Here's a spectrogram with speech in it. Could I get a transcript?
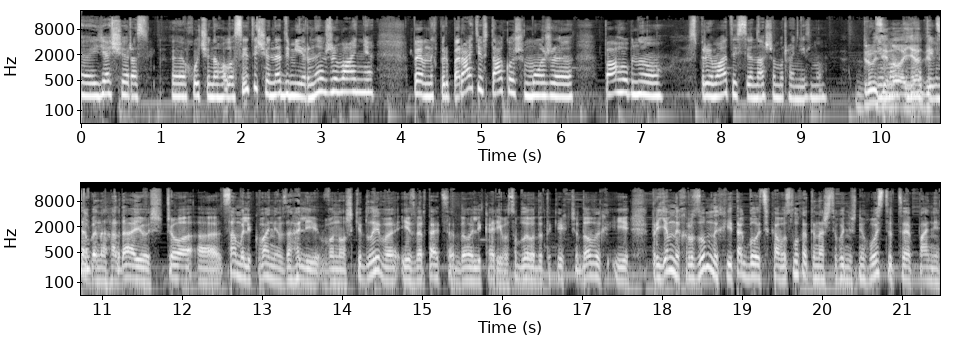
е, я ще раз. е, Хочу наголосити, що надмірне вживання певних препаратів також може пагубно сприйматися нашим організмом. Друзі, ну а я від себе нагадаю, що е, самолікування взагалі воно шкідливе і звертайтеся до лікарів, особливо до таких чудових і приємних, розумних. І так було цікаво слухати наш сьогоднішню гостю. Це пані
